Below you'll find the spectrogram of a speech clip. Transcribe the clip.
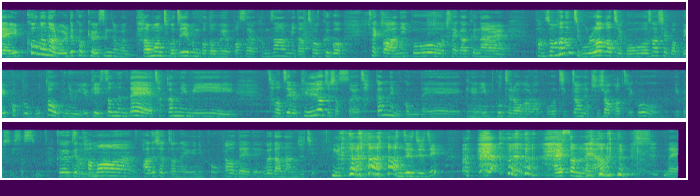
네, 입코 누나 롤드컵 결승전은 담원 저지 입은 거 너무 예뻤어요. 감사합니다. 저 그거 제 거 아니고 제가 그날 방송하는지 몰라가지고 사실 막 메이크업도 못하고 그냥 이렇게 있었는데 작가님이 저지를 빌려주셨어요. 작가님 건데 이렇게 음. 입고 들어가라고 직전에 주셔가지고 입을 수 있었습니다. 그, 그 담원 받으셨잖아요 유니폼. 어, 네네. 왜 난 안 주지? 언제 주지? 알 수 없네요. 네.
